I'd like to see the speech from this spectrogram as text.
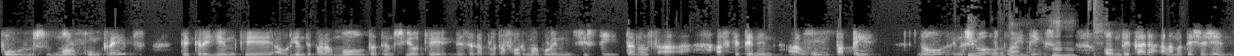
punts molt concrets que creiem que haurien de parar molta atenció que des de la plataforma volem insistir, tant els, a, als que tenen algun paper no? en això, Important. els polítics, uh -huh. com de cara a la mateixa gent.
